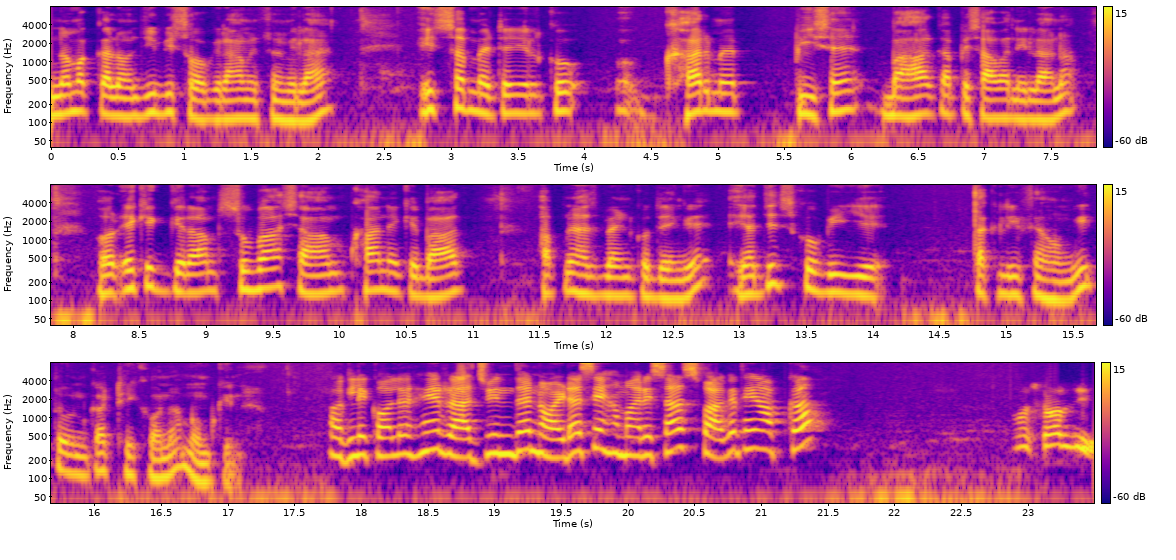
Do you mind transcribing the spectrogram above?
नमक कलौजी भी 100 ग्राम इसमें मिलाएँ इस सब मटेरियल को घर में पीसें, बाहर का पिसावा नहीं लाना। और एक एक ग्राम सुबह शाम खाने के बाद अपने हस्बैंड को देंगे या जिसको भी ये तकलीफ़ें होंगी तो उनका ठीक होना मुमकिन है। अगले कॉलर हैं राजविंदर नोएडा से हमारे साथ। स्वागत है आपका। नमस्कार जी।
